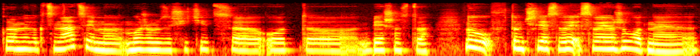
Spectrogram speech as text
кроме вакцинации, мы можем защититься от бешенства? Ну, в том числе свое, свое животное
